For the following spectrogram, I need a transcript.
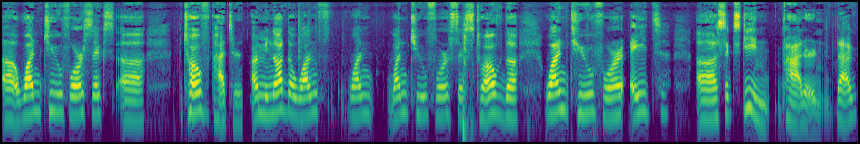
uh one two four six uh 12 pattern. I mean not the one one one two four six twelve the one two four eight uh 16 pattern that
